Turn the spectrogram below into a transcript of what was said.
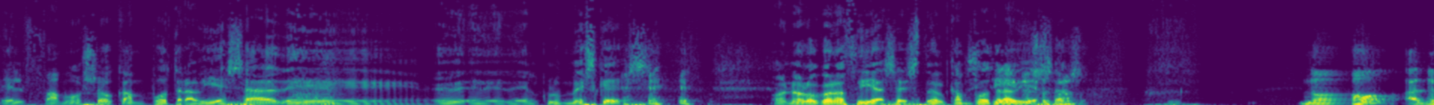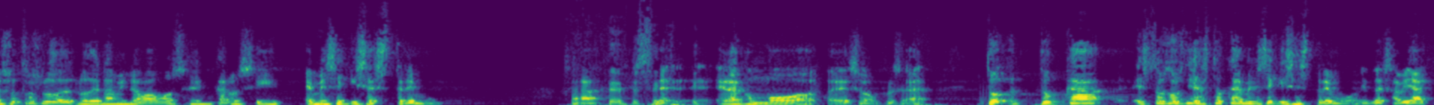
El famoso campo traviesa de, del Club Mesques. ¿O no lo conocías esto, el campo traviesa? No, nosotros lo, denominábamos en Carosi MSX extremo. O sea, eh, era como eso, pues toca, estos dos días toca MSX extremo. Entonces había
